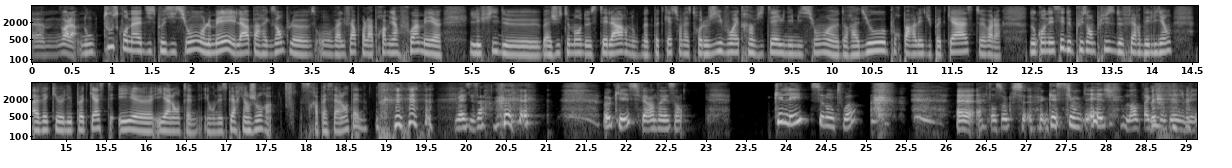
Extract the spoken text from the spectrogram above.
Euh, voilà, donc tout ce qu'on a à disposition, on le met. Et là, par exemple, euh, on va le faire pour la première fois, mais les filles de bah, justement de Stellar, donc notre podcast sur l'astrologie, vont être invitées à une émission de radio pour parler du podcast. voilà. Donc on essaie de plus en plus de faire des liens avec les podcasts et, et à l'antenne. Et on espère qu'un jour, ce sera passé à l'antenne. ouais, c'est ça. ok, super intéressant. Quel est, selon toi, euh, attention, question piège. Non, pas question piège, mais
